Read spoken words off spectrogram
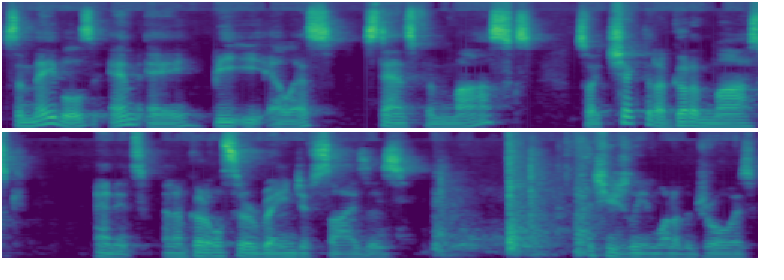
So Mabels, M-A-B-E-L-S, stands for masks. So I check that I've got a mask and it's and I've got also a range of sizes. It's usually in one of the drawers.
